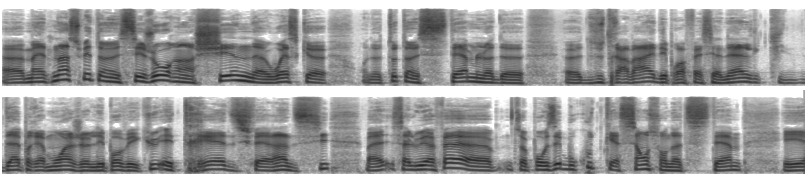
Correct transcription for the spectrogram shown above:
Maintenant, suite à un séjour en Chine, où est-ce que on a tout un système de du travail des professionnels qui, d'après moi, je l'ai pas vécu, est très différent d'ici. Ben, ça lui a fait se poser beaucoup de questions sur notre système et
